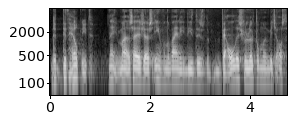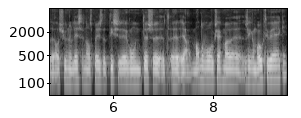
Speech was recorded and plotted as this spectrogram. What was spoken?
dit, dit helpt niet. nee, maar zij is juist een van de weinigen die het dus wel is gelukt om een beetje als, als journalist en als presentatrice gewoon tussen het eh, ja, mannenvolk zeg maar, eh, zich omhoog te werken.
